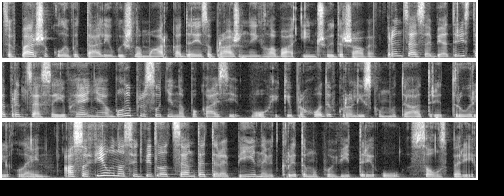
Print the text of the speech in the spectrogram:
Це вперше, коли в Італії вийшла марка, де зображений глава іншої держави. Принцеса Біатріс та принцеса Євгенія були присутні на показі Вог, який проходив в королівському театрі Друрі Лейн. А Софія у нас відвідала центр терапії на відкритому повітрі у Солсбері.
